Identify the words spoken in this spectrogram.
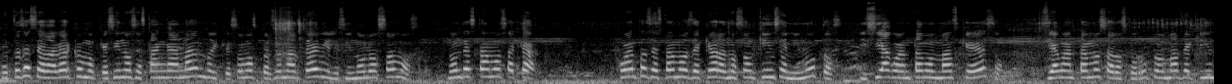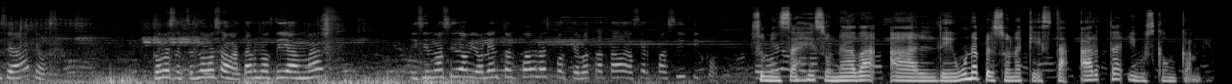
Entonces se va a ver como que sí nos están ganando y que somos personas débiles y no lo somos. ¿Dónde estamos acá? ¿Cuántos estamos de qué horas? No son 15 minutos. Y si aguantamos más que eso. Si aguantamos a los corruptos más de 15 años. entonces no vamos a aguantar unos días más. Y si no ha sido violento el pueblo es porque lo ha tratado de hacer pacífico. Su mensaje sonaba al de una persona que está harta y busca un cambio.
